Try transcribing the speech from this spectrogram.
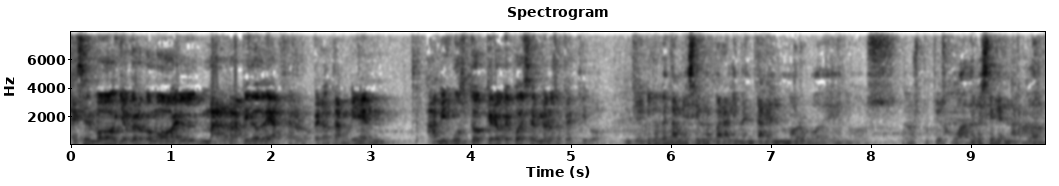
es el modo, yo creo, como el más rápido de hacerlo, pero también, a mi gusto, creo que puede ser menos efectivo. Yo creo que también sirve para alimentar el morbo de los, de los propios jugadores y del narrador.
